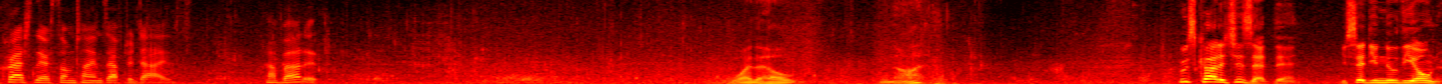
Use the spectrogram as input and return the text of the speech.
Crash there sometimes after dives. How about it? Why the hell not? Whose cottage is that then? You said you knew the owner.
